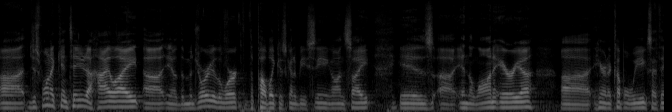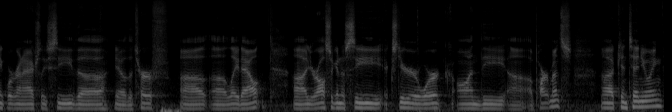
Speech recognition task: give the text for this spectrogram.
uh, just want to continue to highlight, uh, you know, the majority of the work that the public is going to be seeing on site is uh, in the lawn area. Uh, here in a couple weeks, I think we're going to actually see the you know the turf uh, laid out. You're also going to see exterior work on the apartments continuing.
